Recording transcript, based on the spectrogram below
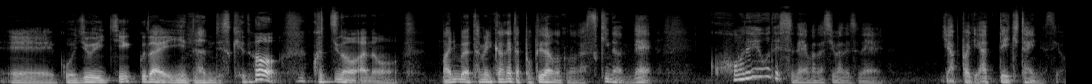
えー、51ぐらいなんですけど、こっちの、あの、マリムのために書かれたポピュラー音楽の方が好きなんで、これをですね、私はですね、やっぱりやっていきたいんですよ。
